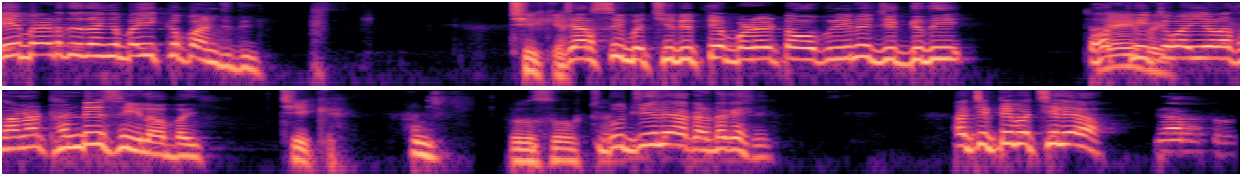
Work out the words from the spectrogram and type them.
ਇਹ ਬੈਡ ਦੇ ਦਾਂਗੇ ਬਾਈ 1.5 ਦੀ। ਠੀਕ ਹੈ। ਜਰਸੀ ਬੱਚੀ ਦਿੱਤੀ ਆ ਬੜੇ ਟੌਪ ਦੀ ਨੇ ਜਿੱਗ ਦੀ। ਹੱਥੀ। ਚਵਾਈ ਵਾਲਾ ਥਾਣਾ ਠੰਡੀ ਸੀਲ ਆ ਬਾਈ। ਠੀਕ ਹੈ। ਹਾਂਜੀ। ਦੂਜੀ ਲਿਆ ਕੱਢ ਕੇ। ਆ ਚਿੱਟੀ ਬੱਚੀ ਲਿਆ। ਅਹ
